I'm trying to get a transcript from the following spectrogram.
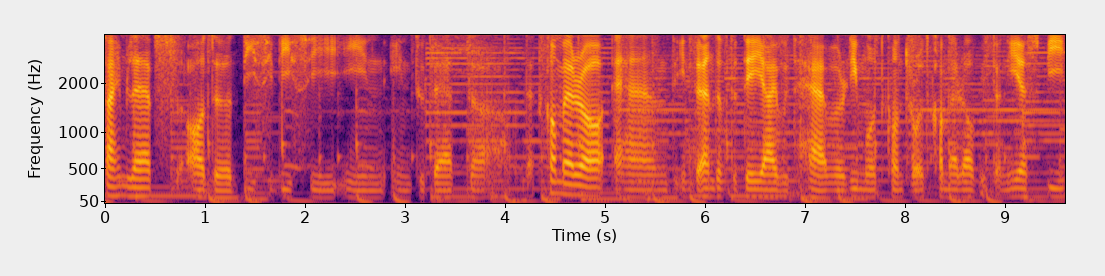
time lapse or the DC-DC in into that uh, that camera and in the end of the day I would have a remote controlled camera with an ESP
